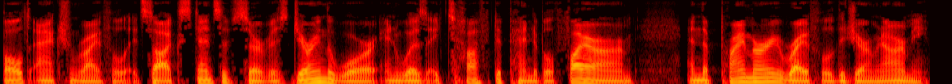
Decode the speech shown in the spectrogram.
bolt action rifle, it saw extensive service during the war and was a tough, dependable firearm and the primary rifle of the German army.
